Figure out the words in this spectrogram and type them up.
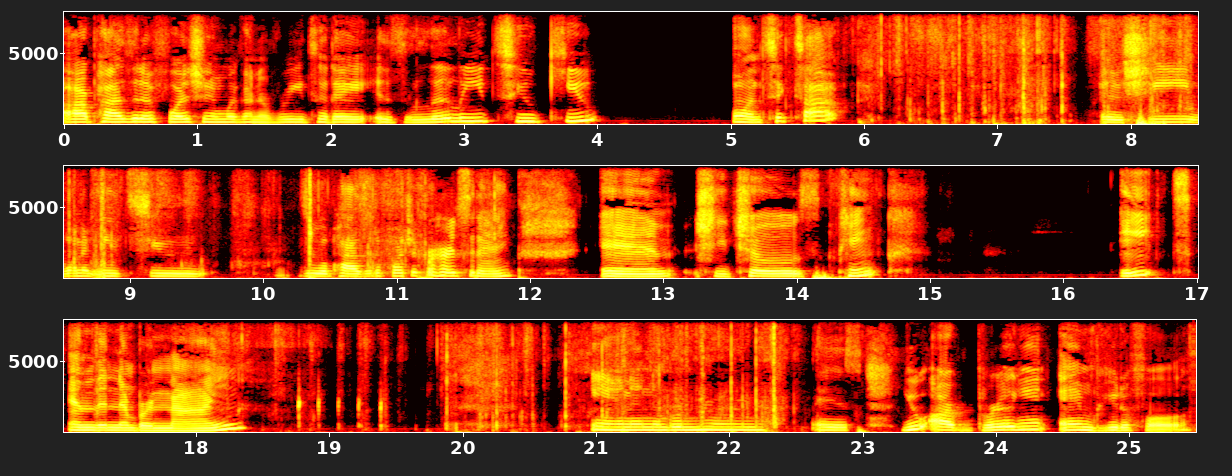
our positive fortune we're going to read today is Lily Too Cute on TikTok. And she wanted me to do a positive fortune for her today. And she chose pink eight and the number nine. And number nine is you are brilliant and beautiful.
